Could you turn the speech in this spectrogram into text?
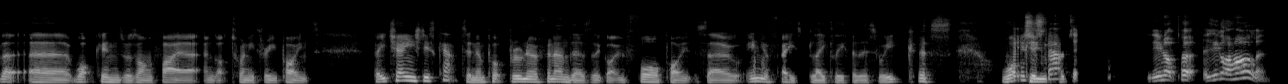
that uh, Watkins was on fire and got twenty three points. But he changed his captain and put Bruno Fernandes that got him four points. So in your face, Blakely, for this week because Watkins. captain? Did he not put? Has he got Haaland?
